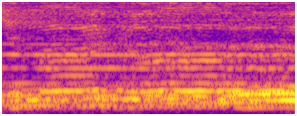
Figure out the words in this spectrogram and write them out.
Jamaica.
